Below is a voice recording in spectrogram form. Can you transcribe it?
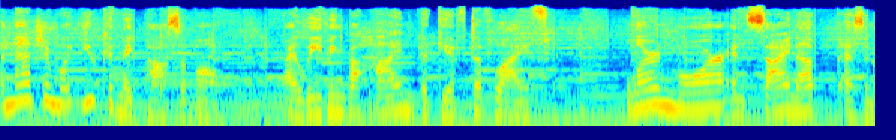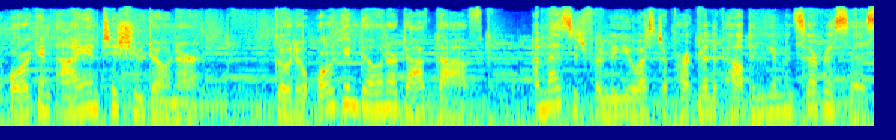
Imagine what you can make possible by leaving behind the gift of life. Learn more and sign up as an organ, eye, and tissue donor. Go to organdonor.gov. A message from the U.S. Department of Health and Human Services,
